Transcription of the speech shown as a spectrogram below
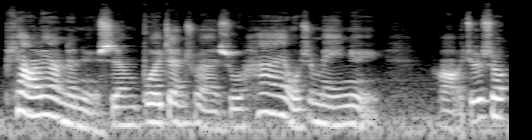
漂亮的女生不会站出来说嗨，我是美女啊，就是说，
